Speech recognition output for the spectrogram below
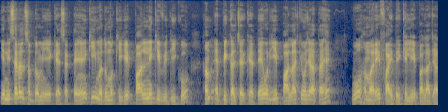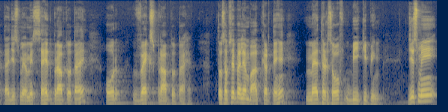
यानी सरल शब्दों में ये कह सकते हैं कि मधुमक्खी के पालने की विधि को हम एपीकल्चर कहते हैं और ये पाला क्यों जाता है? वो हमारे फ़ायदे के लिए पाला जाता है, जिसमें हमें शहद प्राप्त होता है और वैक्स प्राप्त होता है। तो सबसे पहले हम बात करते हैं मेथड्स ऑफ़ बी कीपिंग जिसमें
